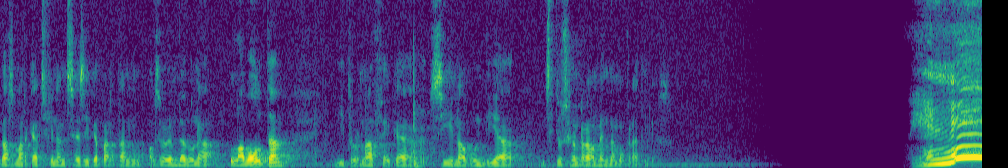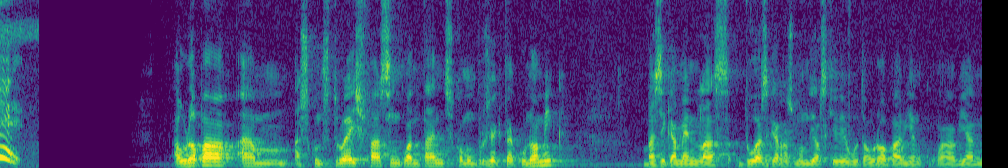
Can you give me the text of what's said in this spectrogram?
dels mercats financers i que per tant els haurem de donar la volta i tornar a fer que siguin algun dia institucions realment democràtiques. Really? Europa um, es construeix fa 50 anys com un projecte econòmic bàsicament les dues guerres mundials que hi havia hagut a Europa havien, havien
